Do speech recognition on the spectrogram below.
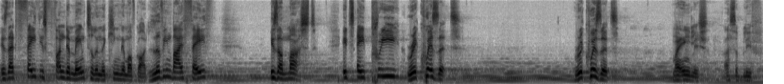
is that faith is fundamental in the kingdom of God. Living by faith is a must, it's a prerequisite. Requisite, my English, that's a belief.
